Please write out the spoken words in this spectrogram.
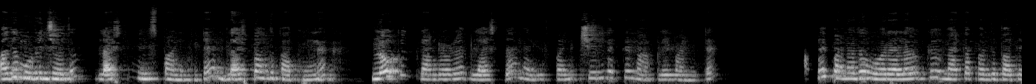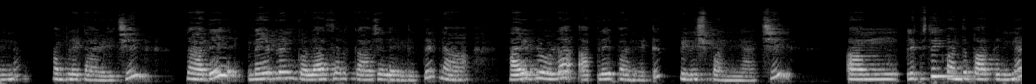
அது முடிஞ்சதும் பிளஷ் யூஸ் பண்ணிக்கிட்டேன் ப்ளஷ் வந்து பார்த்தீங்கன்னா லோக்கல் பிராண்டோட ப்ளஷ் தான் நான் யூஸ் பண்ணி சின்னுக்கு நான் அப்ளை பண்ணிட்டேன். அப்ளை பண்ணதும் ஓரளவுக்கு மேக்கப் வந்து பார்த்தீங்கன்னா கம்ப்ளீட் ஆயிடுச்சு. ஸோ அதே மேப்லன் கொலாசல் காஜலை எடுத்து நான் ஐப்ரோவில் அப்ளை பண்ணிட்டு ஃபினிஷ் பண்ணியாச்சு. Um, லிப்ஸ்டிக் வந்து பார்த்தீங்கன்னா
